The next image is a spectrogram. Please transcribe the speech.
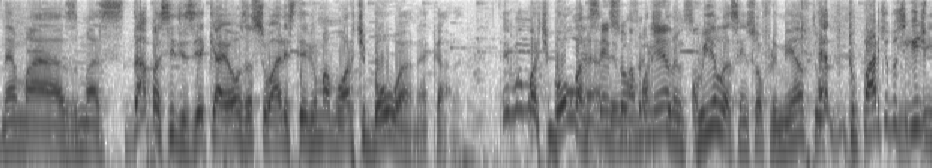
né? Mas, mas dá pra se dizer que a Elza Soares teve uma morte boa, né, cara? Teve uma morte boa, né? sem Teve uma morte sofrimento, assim. tranquila, sem sofrimento. É, tu parte do seguinte Enfim, se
